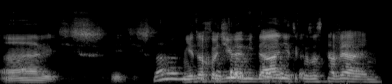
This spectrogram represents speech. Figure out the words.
A, widzisz, widzisz. No, Nie to- dochodziłem to- idealnie, tylko zostawiałem.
